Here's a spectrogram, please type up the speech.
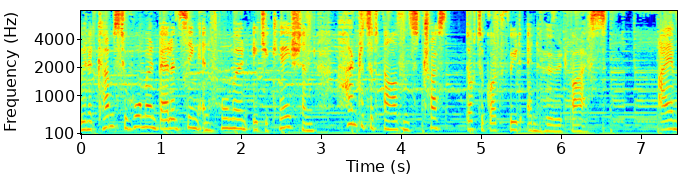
When it comes to hormone balancing and hormone education, hundreds of thousands trust Dr. Gottfried and her advice. I am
